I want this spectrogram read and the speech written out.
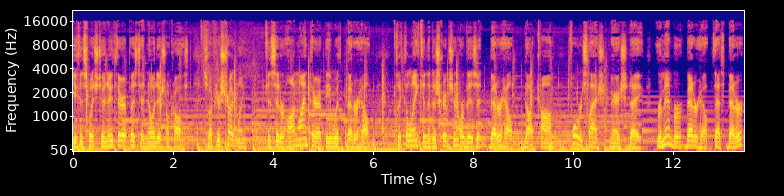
You can switch to a new therapist at no additional cost. So if you're struggling, consider online therapy with BetterHelp. Click the link in the description or visit betterhelp.com forward slash marriage today. Remember, BetterHelp, that's better,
